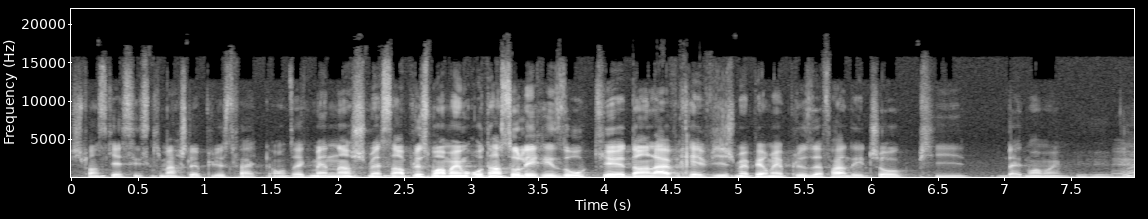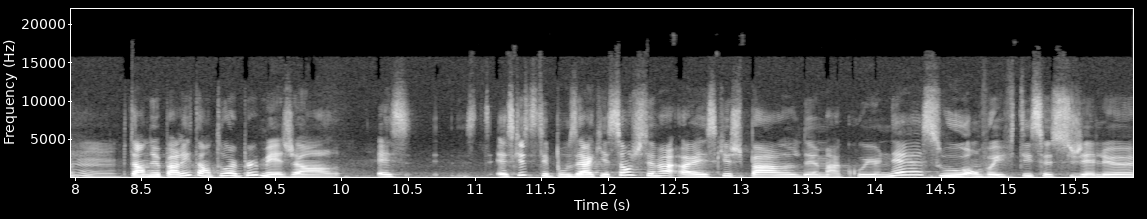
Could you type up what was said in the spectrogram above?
Je pense que c'est ce qui marche le plus. Fait on dirait que maintenant, je me sens plus moi-même, autant sur les réseaux que dans la vraie vie. Je me permets plus de faire des jokes puis d'être moi-même. Puis T'en as parlé tantôt un peu, mais genre, est-ce est-ce que tu t'es posé la question justement, ah, est-ce que je parle de ma queerness ou on va éviter ce sujet-là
